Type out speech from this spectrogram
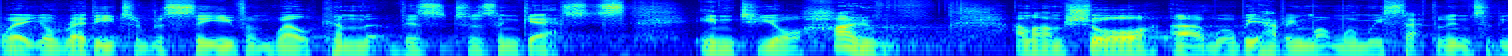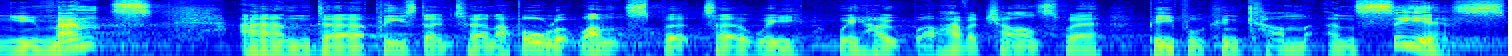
where you're ready to receive and welcome visitors and guests into your home and I'm sure uh, we'll be having one when we settle into the new manse. And uh, please don't turn up all at once, but uh, we, we hope we'll have a chance where people can come and see us.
